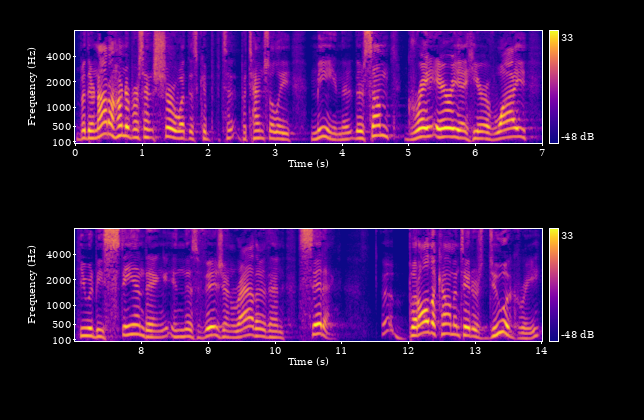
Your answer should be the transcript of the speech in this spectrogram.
but they're not 100% sure what this could potentially mean. There's some gray area here of why he would be standing in this vision rather than sitting. But all the commentators do agree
